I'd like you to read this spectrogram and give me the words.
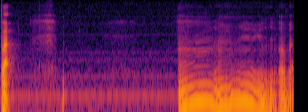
Poi, vabbè.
